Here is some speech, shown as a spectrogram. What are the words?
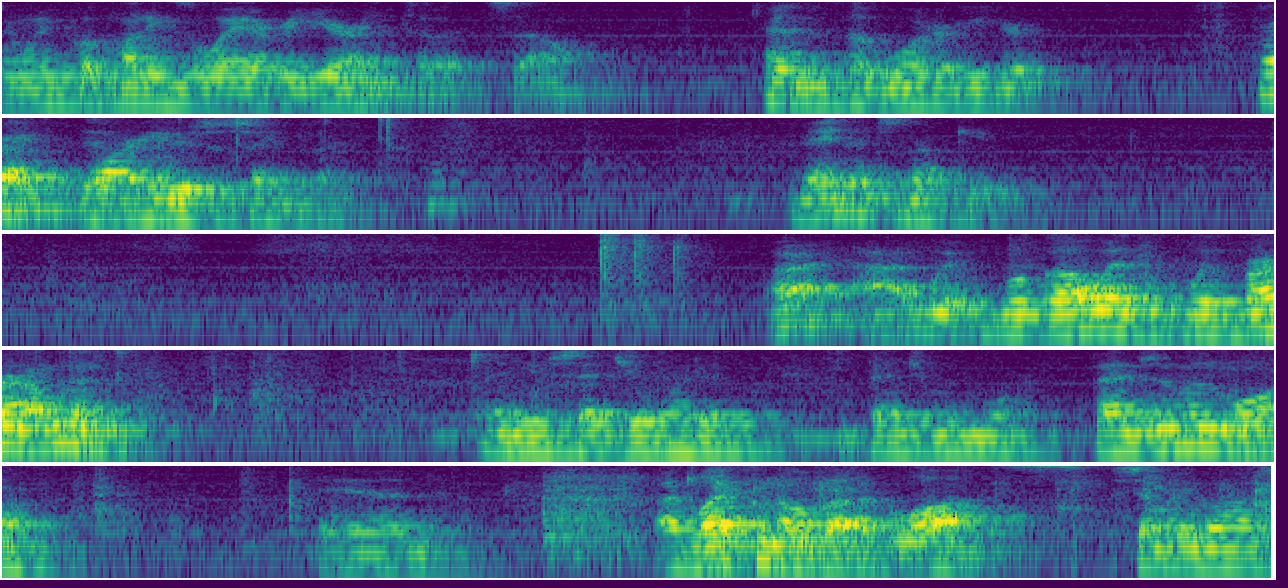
And we put monies away every year into it, so. As is the water heater. Right, water heater's the same thing. Maintenance and upkeep. All right, I, we- we'll go with, with Burnham and And you said you wanted Benjamin Moore. Benjamin Moore. And I'd like to know about a gloss. somebody wants?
